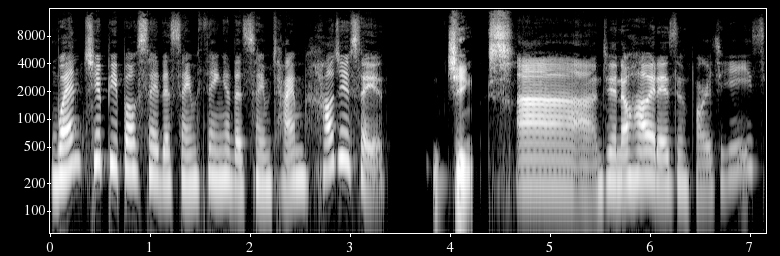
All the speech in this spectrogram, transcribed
When two people say the same thing at the same time, how do you say it? Jinx. Ah, do you know how it is in Portuguese?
